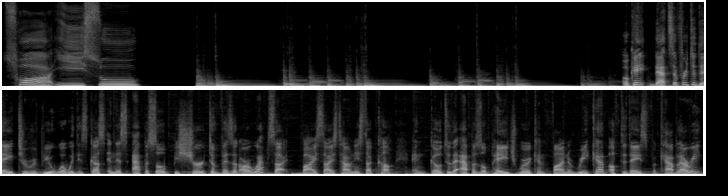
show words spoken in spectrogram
蔡医师。 Okay, that's it for today. To review what we discussed in this episode, be sure to visit our website, bitesizedtaiwanese.com, and go to the episode page where you can find a recap of today's vocabulary,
